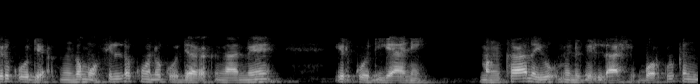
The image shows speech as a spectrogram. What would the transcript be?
إركو دي أنغمو في لكو نكو دي أغنغاني إركو دي يعني. من كان يؤمن بالله بوركل كان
